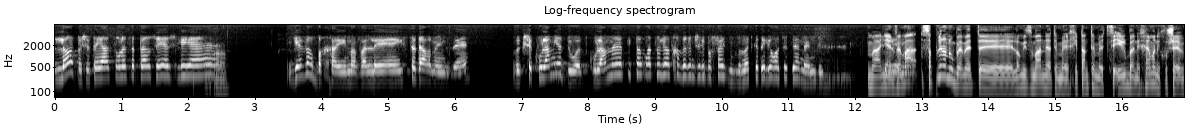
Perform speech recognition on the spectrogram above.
לא, פשוט היה אסור לספר שיש לי אה, אה. גבר בחיים, אבל אה, הסתדרנו עם זה. וכשכולם ידעו, אז כולם פתאום רצו להיות חברים שלי בפייסבוק, באמת כדי לראות את זה, מנדי. מעניין אה, ומה ספרי לנו באמת לא מזמן אתם חיתנתם צעיר בניכם אני חושב.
